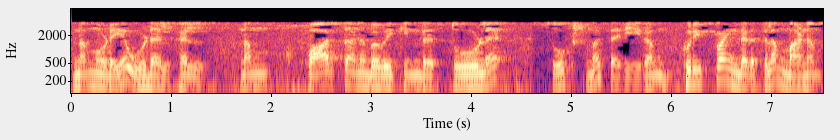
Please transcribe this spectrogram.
நம்முடைய உடல்கள். நம் பார்த்து அனுபவிக்கின்ற ஸ்தூல சூக்ம சரீரம். குறிப்பா இந்த இடத்துல மனம்.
